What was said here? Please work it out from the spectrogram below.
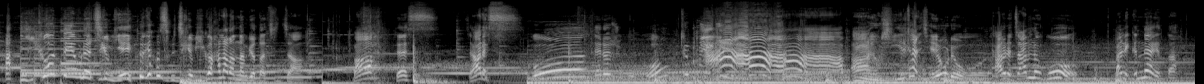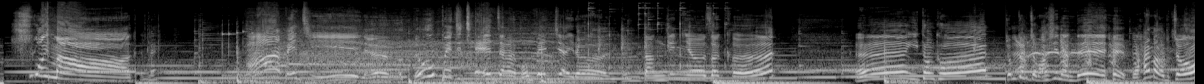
이것 때문에 지금 얘 흑염소 지금 이거 하나만 남겼다 진짜. 아 됐어. 잘했어. 고 때려주고. 아, 아, 아, 아, 아 역시 1탄이 제일 어려워. 다음에 자르고 빨리 끝내야겠다. 죽어 임마. 그래? 아 벤치. 너, 너 벤치. 젠장을 뭔 벤치야 이런. 금방진 녀석 컷 응 이턴 컷. 점점점 하시는데 뭐 할 말 없죠?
